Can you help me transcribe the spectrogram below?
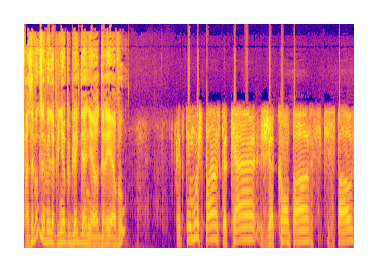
Pensez-vous que vous avez l'opinion publique derrière, derrière vous? Écoutez, moi, je pense que quand je compare ce qui se passe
